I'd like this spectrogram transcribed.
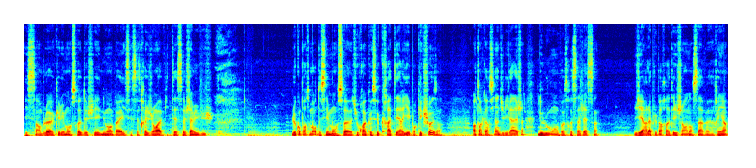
il semble que les monstres de chez nous envahissent cette région à vitesse jamais vue. Le comportement de ces monstres, tu crois que ce cratère y est pour quelque chose? En tant qu'ancien du village, nous louons votre sagesse. Gère, la plupart des gens n'en savent rien,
